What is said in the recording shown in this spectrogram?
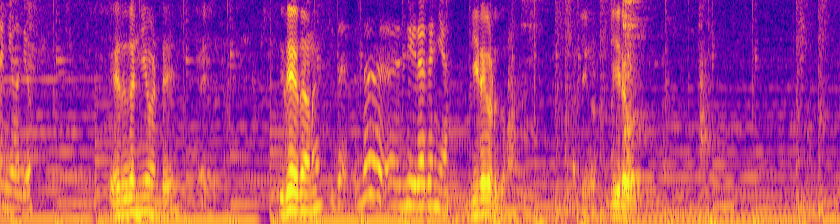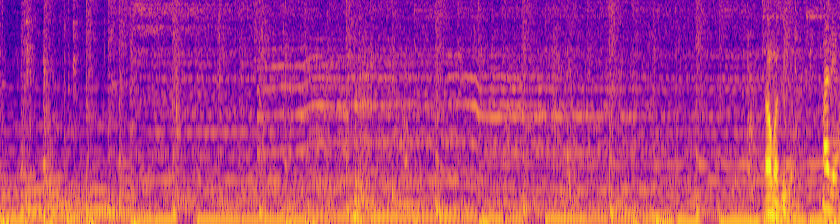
കഞ്ഞി മതിയോ? ഏത് കഞ്ഞി വേണ്ടേ? ഇത് ഏതാണ്? ഇത് ഇത് ജീരകഞ്ഞിയാ ജീരകം എടുക്കണോ? ജീരകം ആ മതി മതി. മതിയോ?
